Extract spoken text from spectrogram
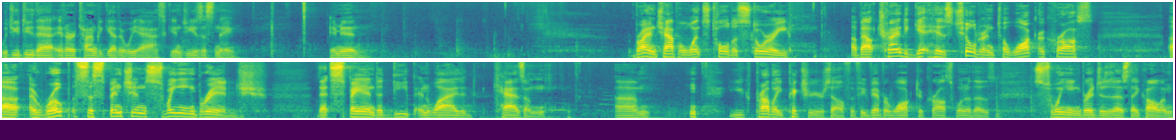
Would you do that in our time together, we ask, in Jesus' name? Amen. Bryan Chapell once told a story about trying to get his children to walk across uh, a rope suspension swinging bridge that spanned a deep and wide chasm. Um, you could probably picture yourself if you've ever walked across one of those swinging bridges, as they call them.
